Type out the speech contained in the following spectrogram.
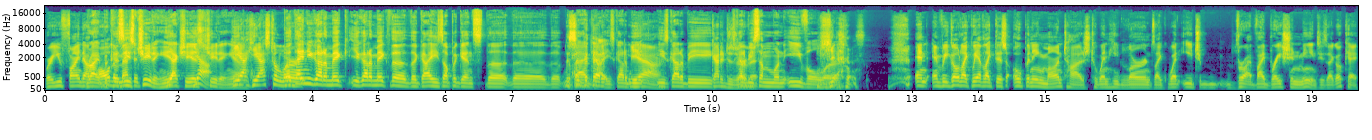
where you find out right, all because the message- he's cheating. He yeah, actually is yeah. cheating. Yeah. he has to learn. But then you got to make you got to make the the guy he's up against the the the, the, the bad guy. He's got to be yeah. he's got to be got to deserve got to be it. someone evil. Or, yes and and we go like we have like this opening montage to when he learns like what each vibration means. He's like, okay,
